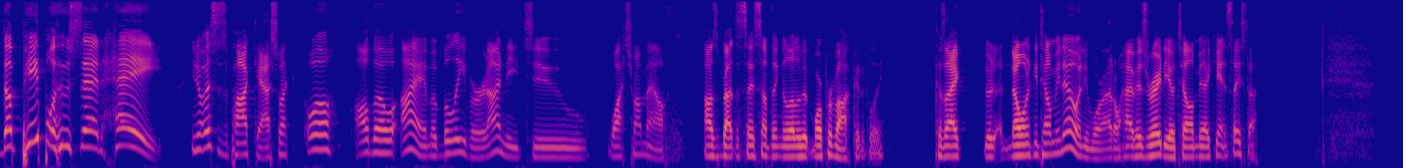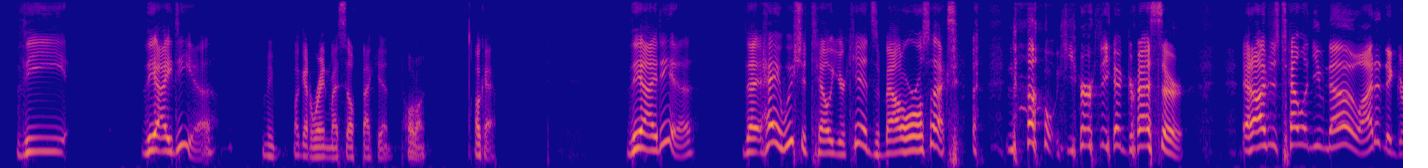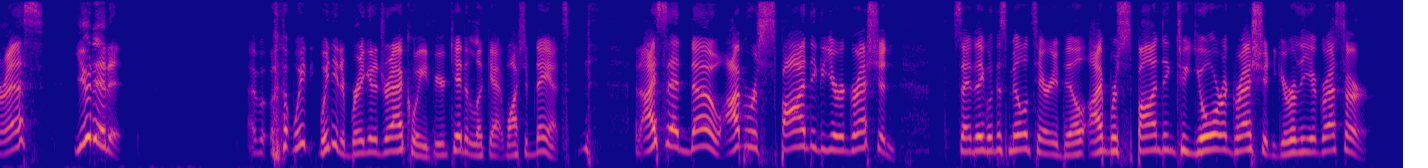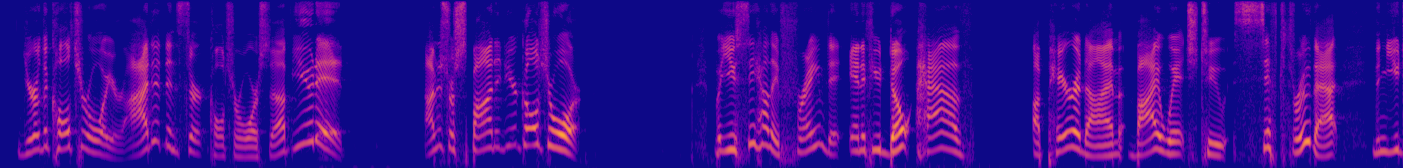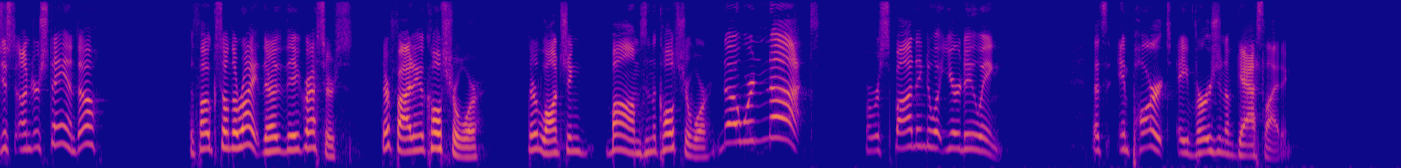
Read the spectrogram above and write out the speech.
The people who said, hey, you know, this is a podcast. Like, well, although I am a believer and I need to watch my mouth. I was about to say something a little bit more provocatively because I no one can tell me no anymore. I don't have his radio telling me I can't say stuff. The the idea, I mean, I got to rein myself back in. Hold on. Okay. The idea that hey, we should tell your kids about oral sex. no, you're the aggressor. And I'm just telling you no, I didn't aggress. You did it. We, we need to bring in a drag queen for your kid to look at, watch him dance. And I said no. I'm responding to your aggression. Same thing with this military bill. I'm responding to your aggression. You're the aggressor. You're the culture warrior. I didn't insert culture war stuff. You did. I'm just responding to your culture war. But you see how they framed it. And if you don't have a paradigm by which to sift through that, then you just understand oh, the folks on the right, they're the aggressors. They're fighting a culture war. They're launching bombs in the culture war. No, we're not. We're responding to what you're doing. That's in part a version of gaslighting.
